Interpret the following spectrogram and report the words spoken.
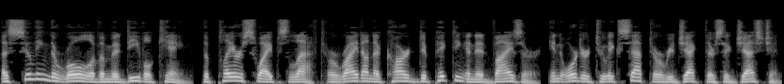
Assuming the role of a medieval king, the player swipes left or right on a card depicting an advisor, in order to accept or reject their suggestion.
